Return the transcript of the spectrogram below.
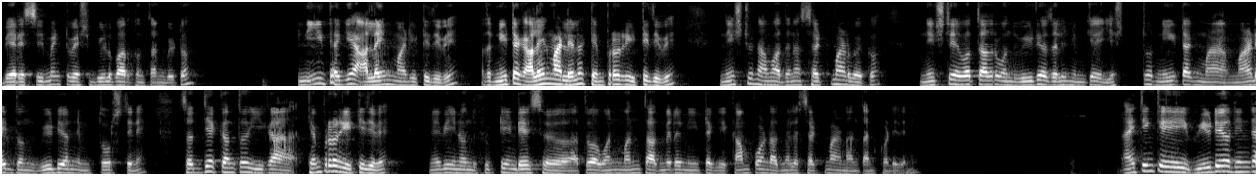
ಬೇರೆ ಸಿಮೆಂಟ್ ವೇಸ್ಟ್ ಬೀಳಬಾರ್ದು ಅಂತ ಅಂದ್ಬಿಟ್ಟು ನೀಟಾಗಿ ಅಲೈನ್ ಮಾಡಿ ಇಟ್ಟಿದ್ದೀವಿ ಅದು ನೀಟಾಗಿ ಅಲೈನ್ ಮಾಡಲಿಲ್ಲ ಟೆಂಪ್ರರಿ ಇಟ್ಟಿದ್ದೀವಿ ನೆಕ್ಸ್ಟ್ ನಾವು ಅದನ್ನು ಸೆಟ್ ಮಾಡಬೇಕು. ನೆಕ್ಸ್ಟ್ ಯಾವತ್ತಾದರೂ ಒಂದು ವಿಡಿಯೋದಲ್ಲಿ ನಿಮಗೆ ಎಷ್ಟು ನೀಟಾಗಿ ಮಾಡಿದ್ದೊಂದು ವಿಡಿಯೋ ನಿಮ್ಗೆ ತೋರಿಸ್ತೀನಿ. ಸದ್ಯಕ್ಕಂತೂ ಈಗ ಟೆಂಪ್ರರಿ ಇಟ್ಟಿದ್ದೀವಿ. ಮೇ ಬಿ ಇನ್ನೊಂದು ಫಿಫ್ಟೀನ್ ಡೇಸ್ ಅಥವಾ ಒನ್ ಮಂತ್ ಆದಮೇಲೆ ನೀಟಾಗಿ ಕಾಂಪೌಂಡ್ ಆದಮೇಲೆ ಸೆಟ್ ಮಾಡೋಣ ಅಂತ ಅಂದ್ಕೊಂಡಿದ್ದೀನಿ ಐ ಥಿಂಕ್ ಈ ವಿಡಿಯೋದಿಂದ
